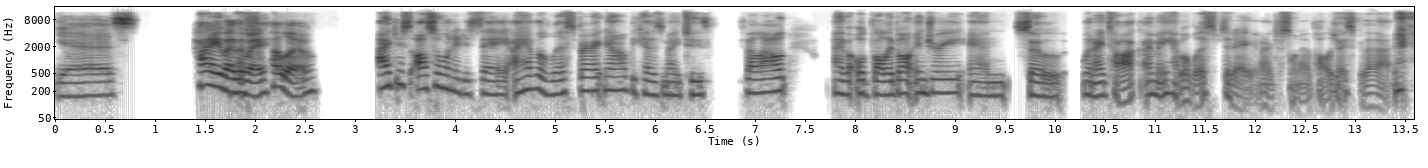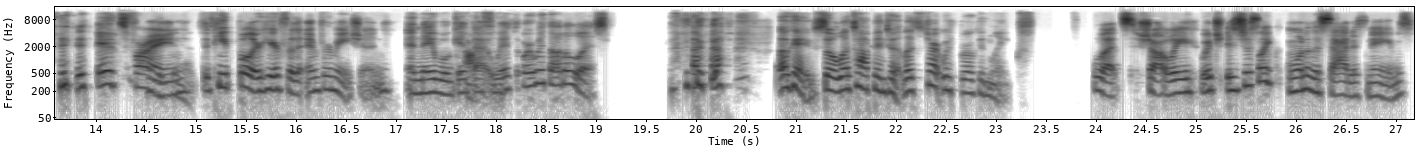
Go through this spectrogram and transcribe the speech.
Yes. Hi, by the way. Hello. I just also wanted to say I have a lisp right now because my tooth fell out. I have an old volleyball injury. And so when I talk, I may have a lisp today. And I just want to apologize for that. It's fine. The people are here for the information and they will get that with or without a lisp. okay, so let's hop into it. Let's start with broken links. Let's, shall we? Which is just like one of the saddest names.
